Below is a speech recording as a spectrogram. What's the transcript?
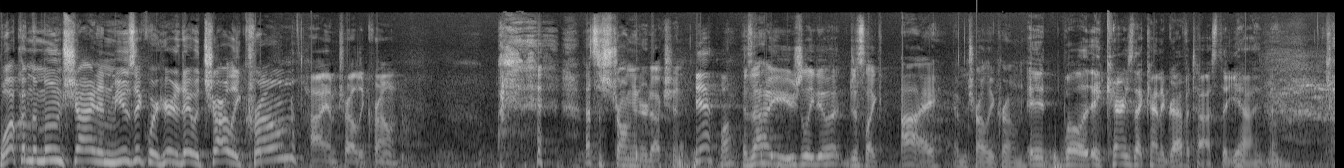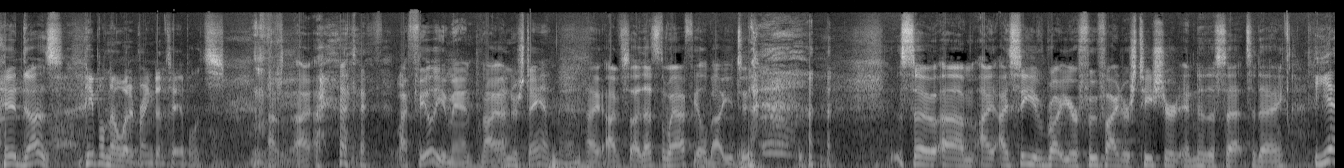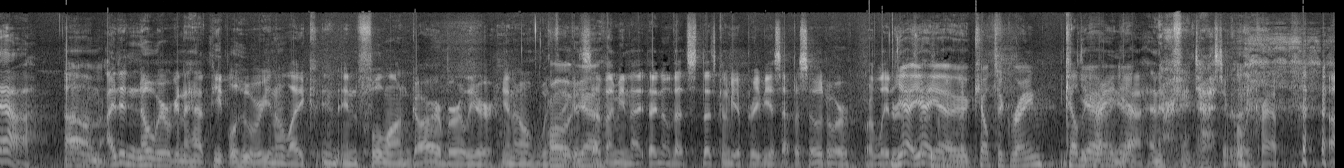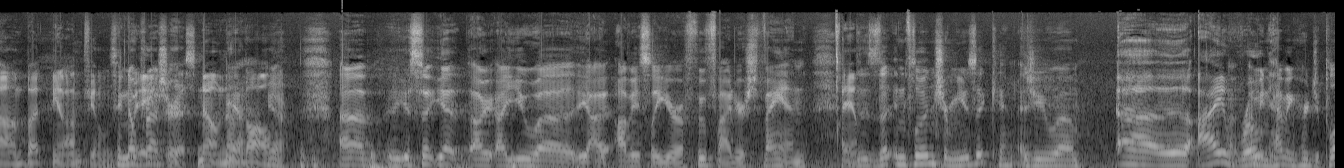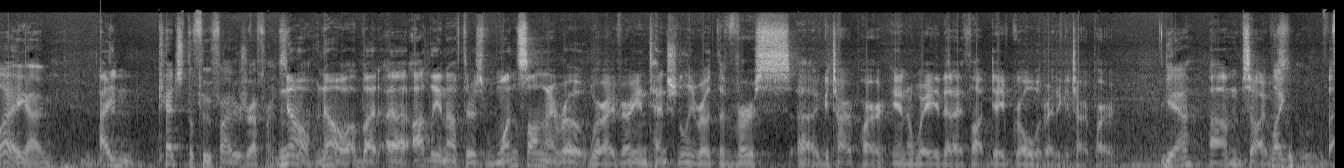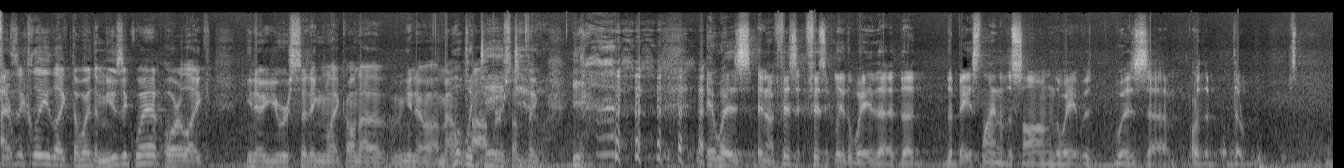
Welcome to Moonshine and Music. We're here today with Charlie Crone. Hi, I'm Charlie Crone. That's a strong introduction. Yeah, well, Is that how you usually do it? Just like I am Charlie Crone. it well it carries that kind of gravitas that yeah, It does. people know what I bring to the table. It's I, I, I feel you, man. I understand, man. I, I've, that's the way I feel about you too. so um, I, I see you've brought your Foo Fighters T-shirt into the set today. yeah. Um, I didn't know we were going to have people who were, you know, like in, in full-on garb earlier, you know, with Oh, the good yeah. stuff. I mean, I, I know that's that's going to be a previous episode or, or later. Yeah, yeah, yeah. Celtic Rain. Celtic Rain, yeah. and they were fantastic. Holy crap! um, but you know, I'm feeling See, no pressure. No, none Yeah, at all. Yeah. Uh, so yeah, are, are you? Uh, yeah, obviously, you're a Foo Fighters fan. I am. Does that influence your music as you? Um, Uh, I wrote. I mean, having heard you play, I, I- didn't catch the Foo Fighters reference. No, no. But uh, oddly enough, there's one song I wrote where I very intentionally wrote the verse uh, guitar part in a way that I thought Dave Grohl would write a guitar part. Yeah. Um, so I was like I- physically, like the way the music went, or like you know you were sitting like on a you know a mountaintop or something. do? Yeah. it was you know phys- physically the way the, the the bass line of the song, the way it was was um, or the the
